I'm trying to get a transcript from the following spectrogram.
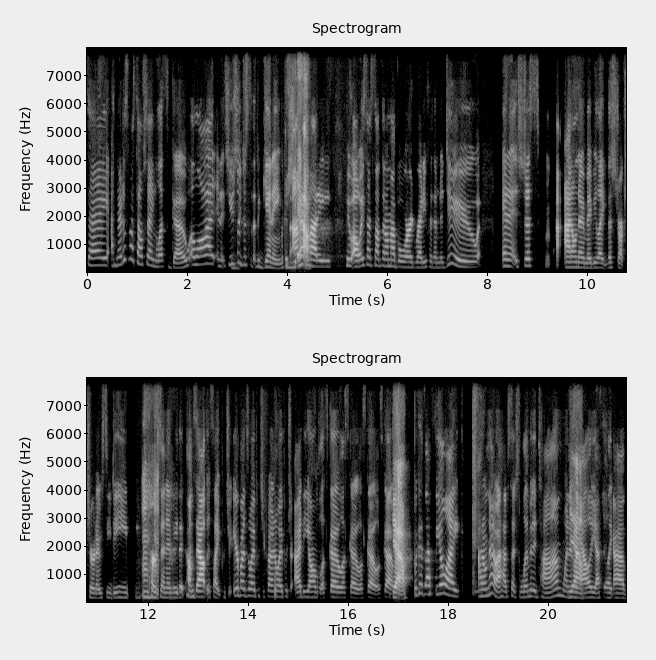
say, I notice myself saying "let's go" a lot, and it's usually just at the beginning because I'm somebody who always has something on my board ready for them to do. And it's just, I don't know, maybe like the structured OCD Mhm. person in me that comes out that's like, put your earbuds away, put your phone away, put your ID on, let's go, let's go, let's go, let's go. Yeah. Because I feel like, I don't know, I have such limited time when in Yeah. reality, I feel like I have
